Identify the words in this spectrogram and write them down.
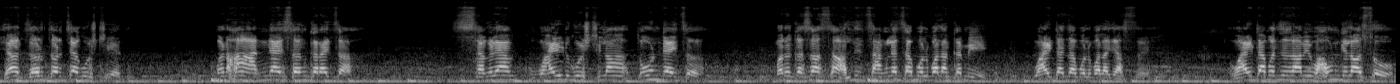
ह्या जडतडच्या गोष्टी आहेत. पण हा अन्याय सहन करायचा. सगळ्या वाईट गोष्टीला तोंड द्यायचं. बरं कसं असतं हल्ली चांगल्याचा बोलबाला कमी वाईटाचा बोलबाला जास्त आहे. वाईटामध्ये जर आम्ही वाहून गेलो असतो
